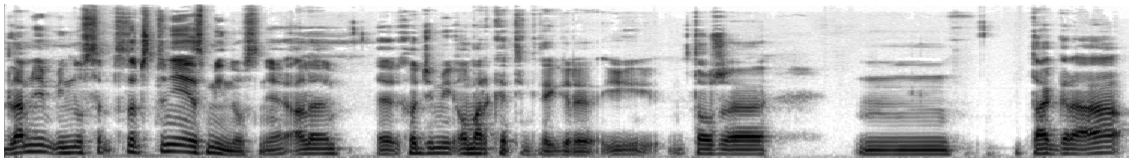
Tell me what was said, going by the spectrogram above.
Dla mnie minusem, to znaczy to nie jest minus, nie? Ale e, chodzi mi o marketing tej gry i to, że mm, ta gra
